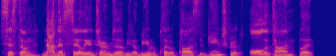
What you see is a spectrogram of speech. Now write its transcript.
system, not necessarily in terms of, you know, being able to play with positive game script all the time, but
